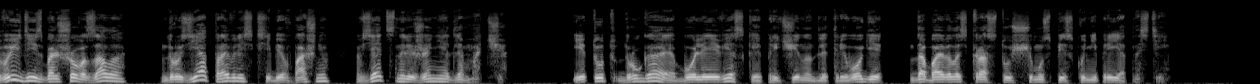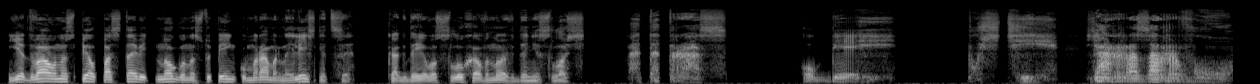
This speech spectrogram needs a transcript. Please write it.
Выйдя из большого зала, друзья отправились к себе в башню взять снаряжение для матча. И тут другая, более веская причина для тревоги добавилась к растущему списку неприятностей. Едва он успел поставить ногу на ступеньку мраморной лестницы, когда его слуха вновь донеслось. «В этот раз убей, пусти, я разорву,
